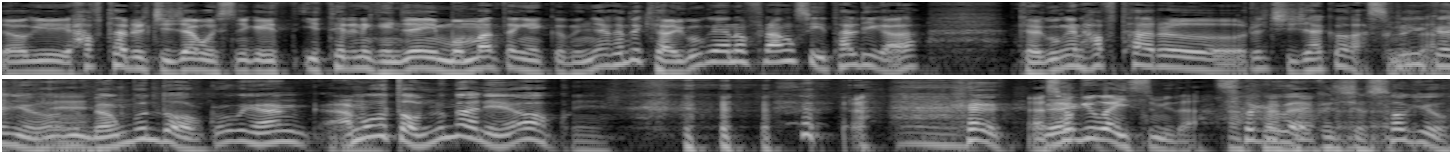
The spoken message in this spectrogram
여기 하프타를 지지하고 있으니까 이- 이태리는 굉장히 못마땅했거든요. 근데 결국에는 프랑스, 이탈리가 결국엔 하프타르를 지지할 것 같습니다. 그러니까요. 네. 명분도 없고 그냥 아무것도 없는 거 아니에요. 아, 석유가 있습니다. 석유가 그렇죠. 석유.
